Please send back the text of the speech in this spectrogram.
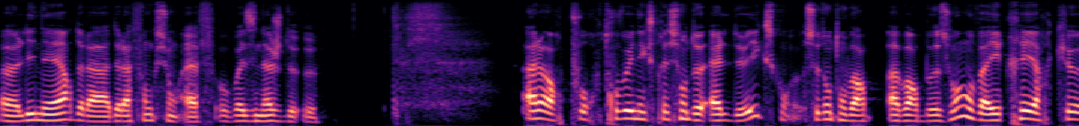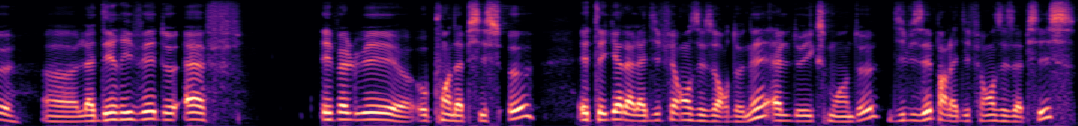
euh, linéaire de la, de la, fonction f au voisinage de e. Alors, pour trouver une expression de L de x, ce dont on va avoir besoin, on va écrire que euh, la dérivée de f évaluée euh, au point d'abscisse E est égale à la différence des ordonnées, L de x moins 2, divisé par la différence des abscisses,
